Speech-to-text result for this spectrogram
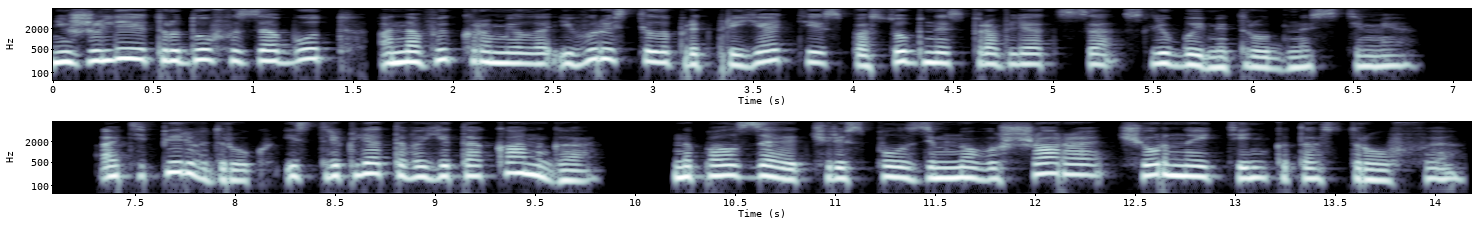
Не жалея трудов и забот, она выкормила и вырастила предприятие, способное справляться с любыми трудностями. А теперь вдруг из треклятого Ятаканга наползает через пол земного шара черная тень катастрофы.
